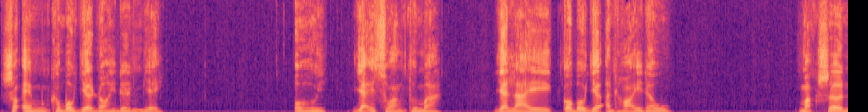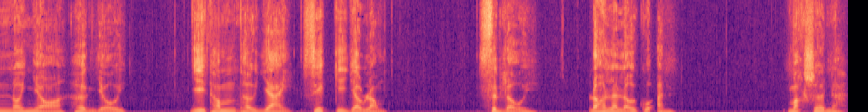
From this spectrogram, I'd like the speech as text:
Sao em không bao giờ nói đến vậy? Ôi, giải soàn thôi mà. Giả lại có bao giờ anh hỏi đâu. Mặt Sơn nói nhỏ hờn dỗi. Dĩ thâm thở dài, siết chị vào lòng. Xin lỗi, đó là lỗi của anh. Mặt Sơn à,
